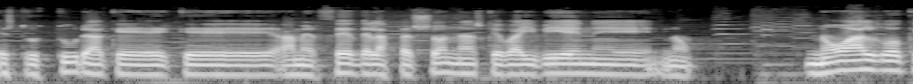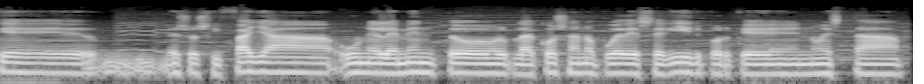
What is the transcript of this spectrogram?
estructura que, a merced de las personas que va y viene, no. No algo que, eso si falla un elemento, la cosa no puede seguir porque no está,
